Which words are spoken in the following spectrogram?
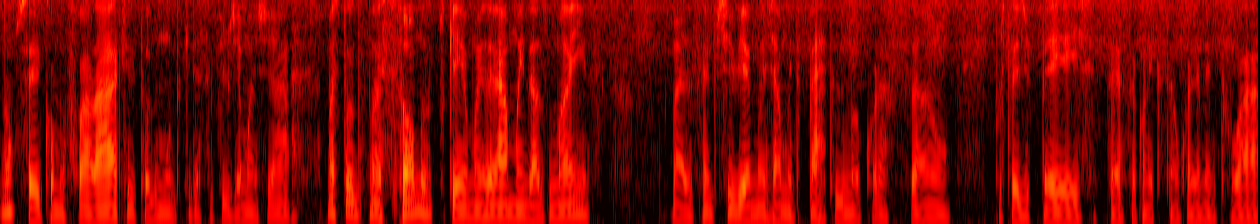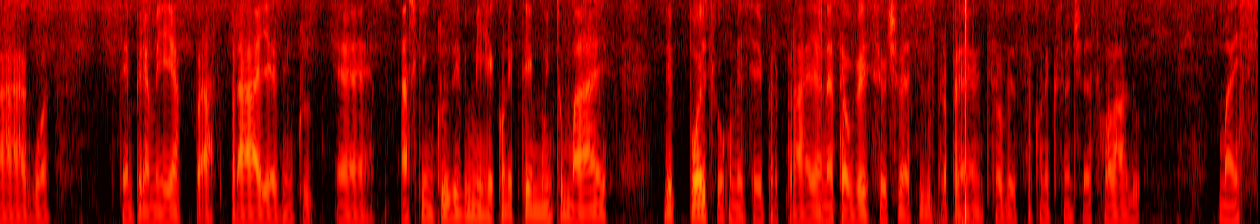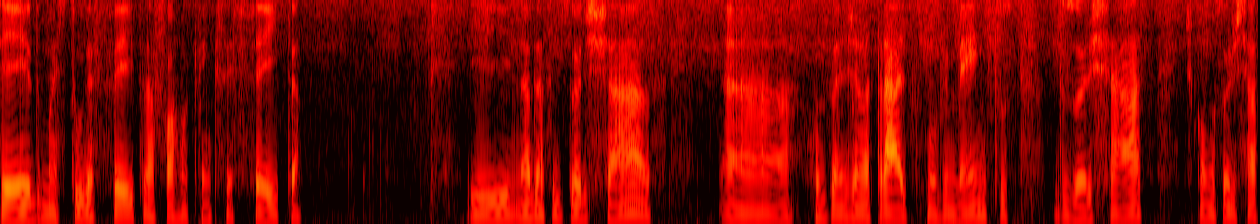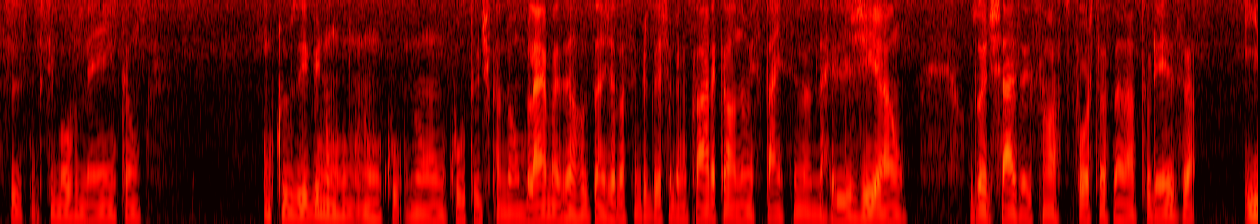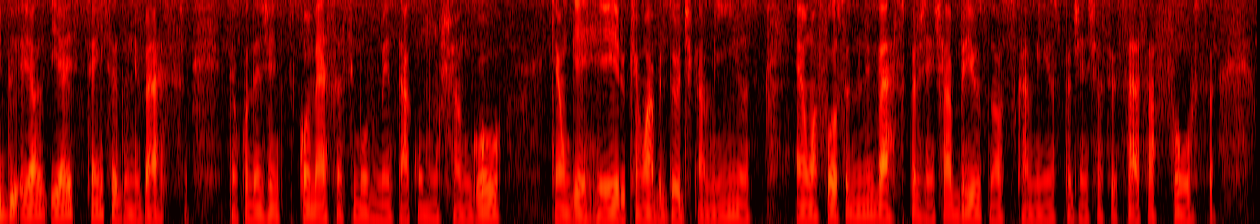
Não sei como falar, que todo mundo queria ser filho de Emanjá, mas todos nós somos, porque Emanjá é a mãe das mães. Mas eu sempre tive Emanjá muito perto do meu coração, por ser de peixe, ter essa conexão com o elemento água. Sempre amei as praias, é, acho que inclusive me reconectei muito mais depois que eu comecei para praia, né? Talvez se eu tivesse ido para praia antes, talvez essa conexão tivesse rolado mais cedo, mas tudo é feito da forma que tem que ser feita. E na dança dos orixás, a Rosângela traz os movimentos dos orixás de como os orixás se, se movimentam, inclusive num, num, num, culto de candomblé, mas a Rosângela sempre deixa bem claro que ela não está ensinando a religião. Os orixás eles são as forças da natureza e, do, e, a, e a essência do universo. Então, quando a gente começa a se movimentar como um Xangô, que é um guerreiro, que é um abridor de caminhos, é uma força do universo para a gente abrir os nossos caminhos, para a gente acessar essa força.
